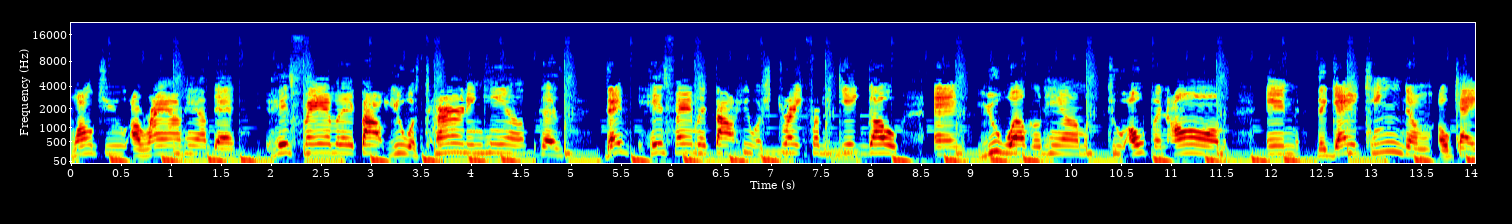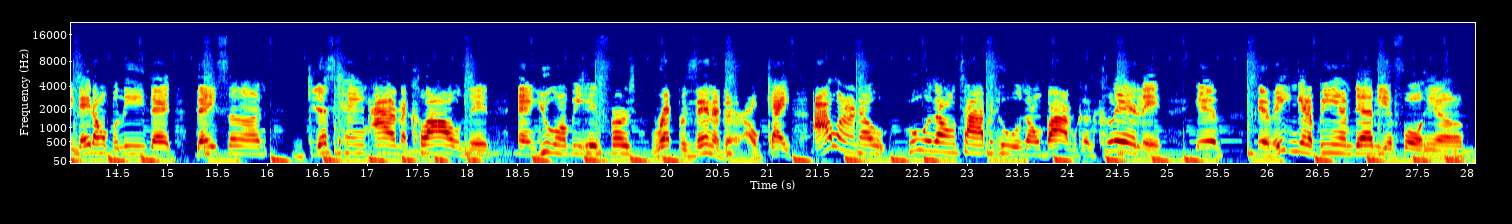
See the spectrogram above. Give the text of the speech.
want you around him? That his family thought you was turning him because they his family thought he was straight from the get go, and you welcomed him to open arms in the gay kingdom. Okay, they don't believe that they son just came out of the closet and you're gonna be his first representative. Okay, I want to know who was on top and who was on bottom because clearly if if he can get a BMW for him,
